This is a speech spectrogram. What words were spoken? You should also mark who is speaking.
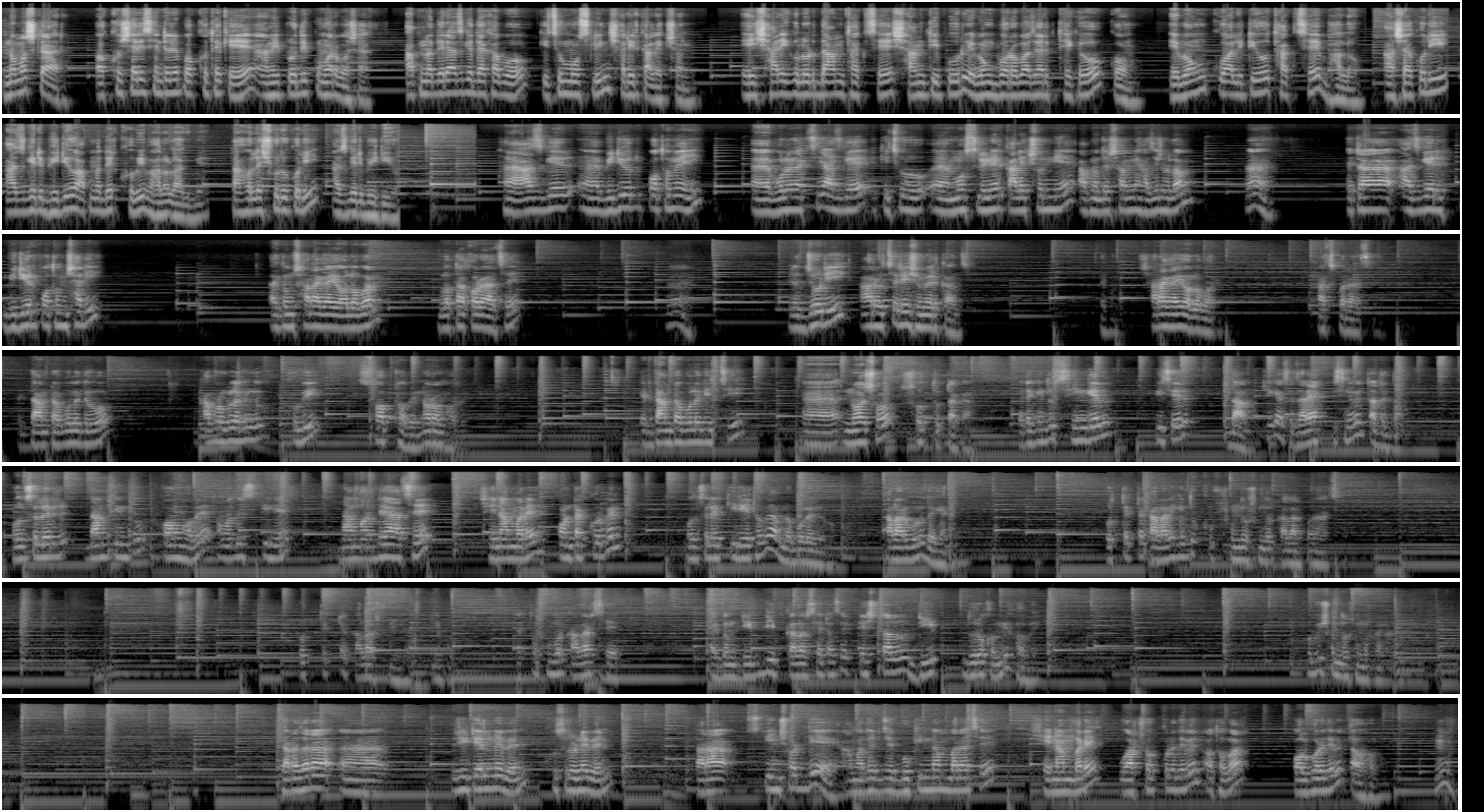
Speaker 1: নমস্কার অক্ষশাড়ি সেন্টারের পক্ষ থেকে আমি প্রদীপ কুমার বসাক। আপনাদের আজকে দেখাবো কিছু মসলিন শাড়ির কালেকশন। এই শাড়িগুলোর দাম থাকছে শান্তিপুর এবং বড়বাজার থেকেও কম এবং কোয়ালিটিও থাকছে ভালো। আশা করি আজকের ভিডিও আপনাদের খুবই ভালো লাগবে। তাহলে শুরু করি আজকের ভিডিও। হ্যাঁ আজকের ভিডিওর প্রথমেই বলে রাখছি আজকে কিছু মসলিনের কালেকশন নিয়ে আপনাদের সামনে হাজির হলাম। হ্যাঁ এটা আজকের ভিডিওর প্রথম শাড়ি একদম সারা গায়ে অল ওভার লতা করা আছে। হ্যাঁ এটা জরি আর হচ্ছে রেশমের কাজ। দেখুন, সারা গায়ে অল ওভার কাজ করা আছে। দামটা বলে দেবো। কাপড়গুলো কিন্তু খুবই সফট হবে, নরম হবে। এর দামটা বলে দিচ্ছি নশো সত্তর টাকা। এটা কিন্তু সিঙ্গেল পিসের দাম, ঠিক আছে? যারা এক পিস নেবেন তাদের দাম। হোলসেলের দাম কিন্তু কম হবে। আমাদের স্ক্রিনে নাম্বার দেওয়া আছে, সেই নাম্বারে কন্ট্যাক্ট করবেন। হোলসেলের কী রেট হবে আমরা বলে দেবো। কালারগুলো দেখে নেন। প্রত্যেকটা কালারই কিন্তু খুব সুন্দর সুন্দর কালার করা আছে। প্রত্যেকটা কালার সুন্দর দেখুন, এত সুন্দর কালার সেট একদম ডিপ ডিপ কালার সেট আছে। পেস্টাল ডিপ দুরকমই হবে। খুবই সুন্দর সুন্দর কালার যারা যারা রিটেল নেবেন, খুচরো নেবেন, তারা স্ক্রিনশট দিয়ে আমাদের যে বুকিং নাম্বার আছে সেই নাম্বারে হোয়াটসঅ্যাপ করে দেবেন অথবা কল করে দেবেন, তাও হবে। হুম?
